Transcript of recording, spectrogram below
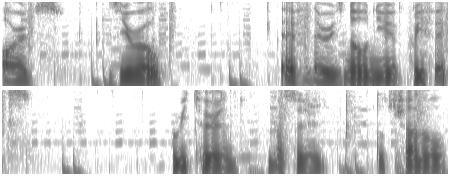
args 0 if there is no new prefix return message dot channel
